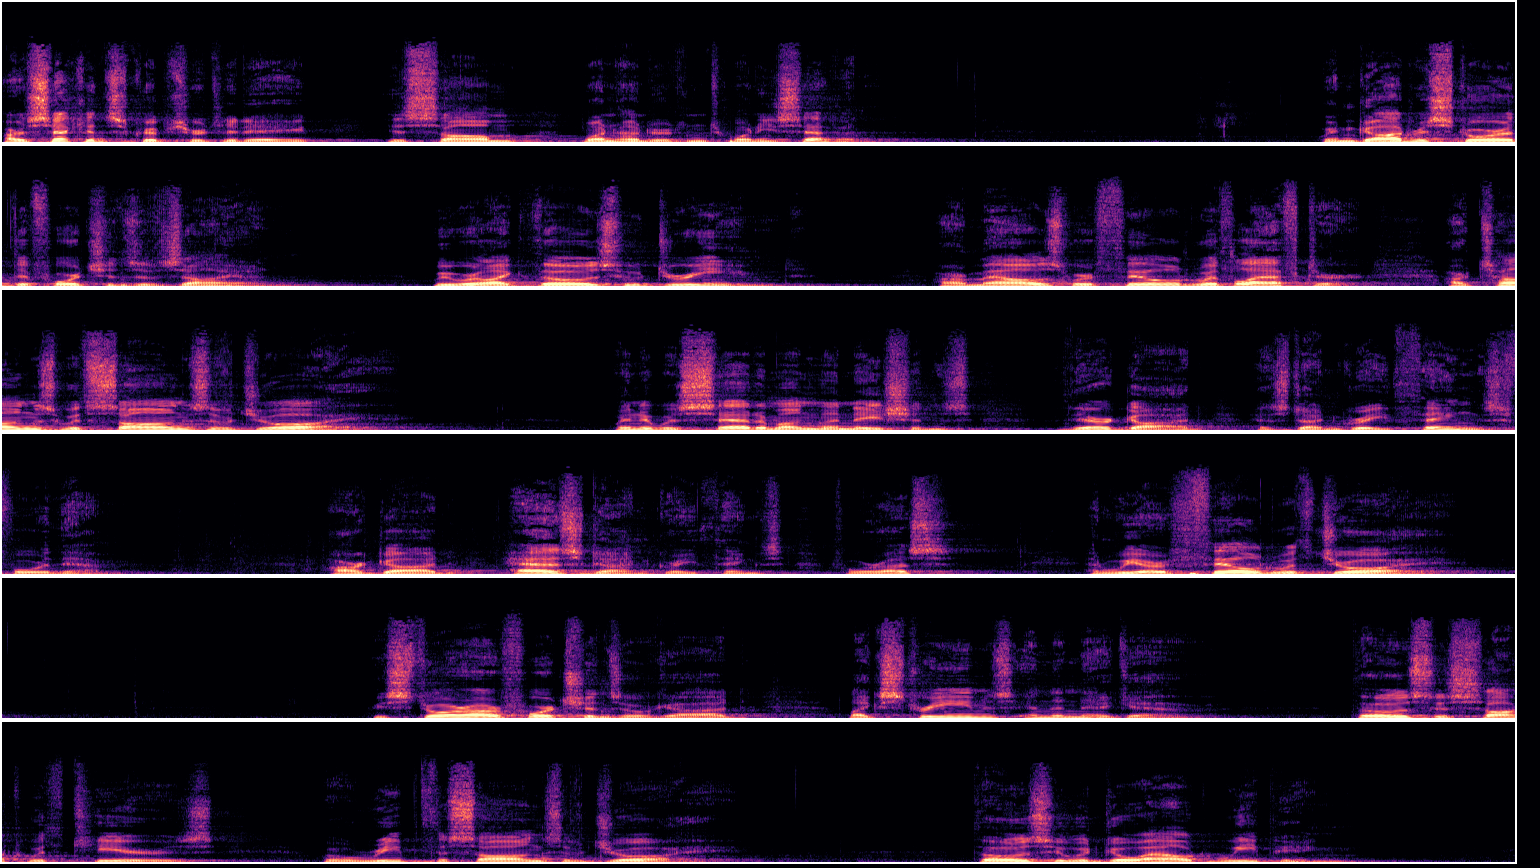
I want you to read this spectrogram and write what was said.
Our second scripture today is Psalm 127. When God restored the fortunes of Zion, we were like those who dreamed. Our mouths were filled with laughter, our tongues with songs of joy. When it was said among the nations, Their God has done great things for them. Our God has done great things for us and we are filled with joy. Restore our fortunes, O God, like streams in the Negev. Those who sought with tears will reap the songs of joy. Those who would go out weeping,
